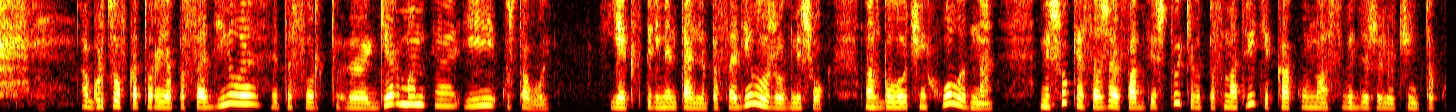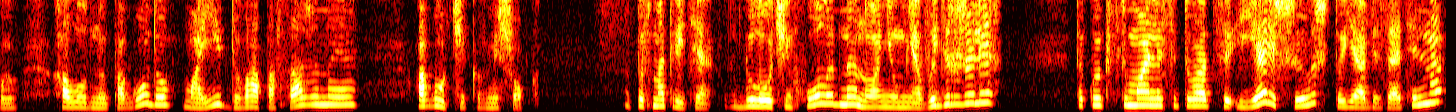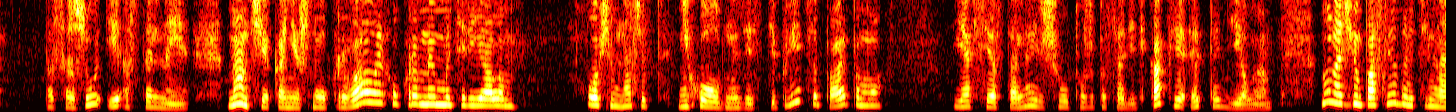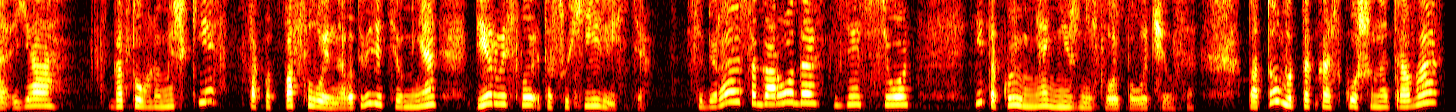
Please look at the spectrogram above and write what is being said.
огурцов, которые я посадила. Это сорт э, Герман э, и кустовой. Я экспериментально посадила уже в мешок. У нас было очень холодно. Мешок я сажаю по две штуки. Вот посмотрите, как у нас выдержали очень такую холодную погоду. Мои два посаженные огурчика в мешок. Посмотрите, было очень холодно, но они у меня выдержали такую экстремальную ситуацию. И я решила, что я обязательно посажу и остальные. На ночь я, конечно, укрывала их укрывным материалом. В общем, значит, не холодно здесь теплица, поэтому я все остальные решила тоже посадить. Как я это делаю? Ну, начнем последовательно. Я готовлю мешки, так вот послойно. Вот видите, у меня первый слой это сухие листья. Собираю с огорода здесь все. И такой у меня нижний слой получился. Потом вот такая скошенная трава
